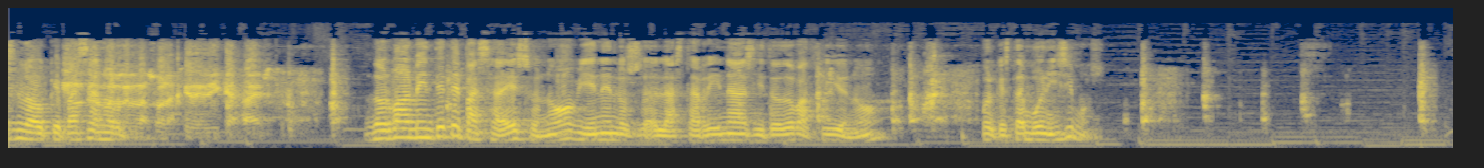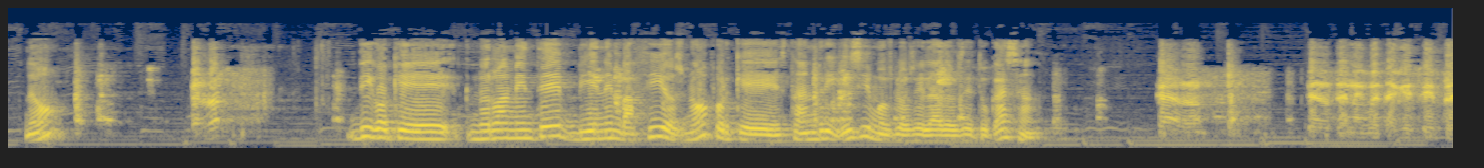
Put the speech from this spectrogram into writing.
es lo que no pasa? duelen las horas que dedicas a esto. Normalmente te pasa eso, ¿no? Vienen los, las tarrinas y todo vacío, ¿no? Porque están buenísimos. ¿No? ¿Perdón? Digo que normalmente vienen vacíos, ¿no? Porque están riquísimos los helados de tu casa. Claro, pero ten en cuenta que siempre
